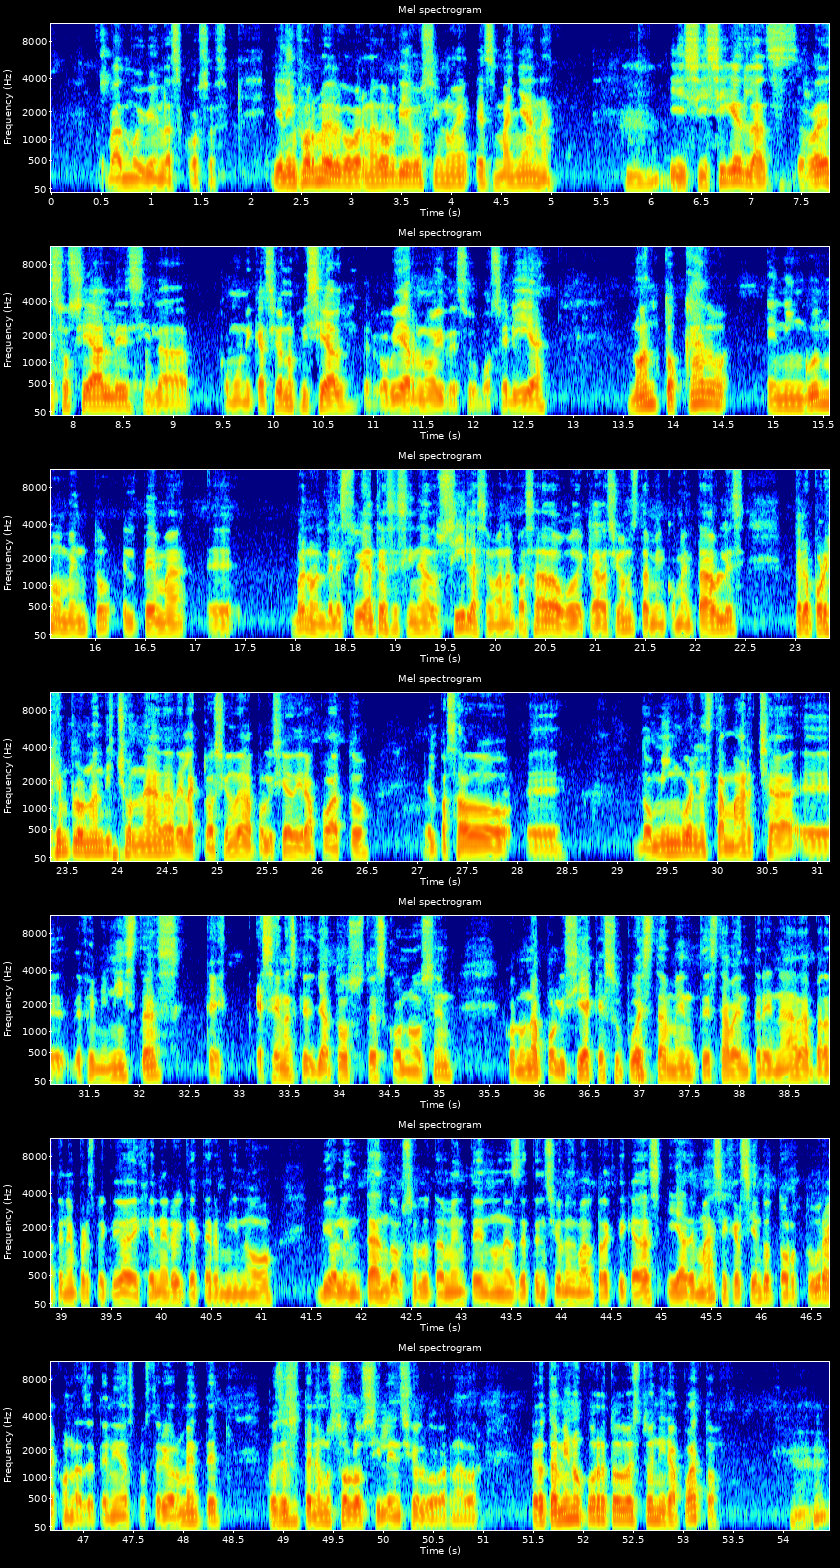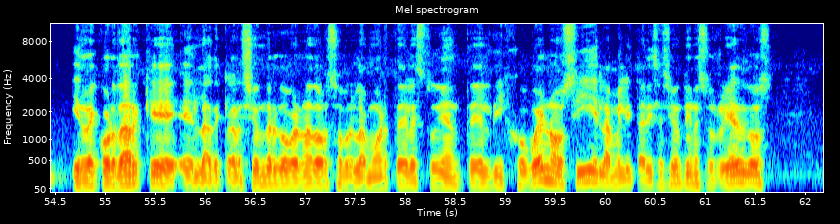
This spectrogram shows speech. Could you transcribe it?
van muy bien las cosas. Y el informe del gobernador Diego Sinué es mañana. Y si sigues las redes sociales y la comunicación oficial del gobierno y de su vocería, no han tocado en ningún momento el tema, eh, bueno, el del estudiante asesinado, sí, la semana pasada hubo declaraciones también comentables, pero por ejemplo no han dicho nada de la actuación de la policía de Irapuato el pasado eh, domingo en esta marcha eh, de feministas, que escenas que ya todos ustedes conocen, con una policía que supuestamente estaba entrenada para tener perspectiva de género y que terminó violentando absolutamente en unas detenciones mal practicadas y además ejerciendo tortura con las detenidas posteriormente, pues de eso tenemos solo silencio del gobernador. Pero también ocurre todo esto en Irapuato. Y recordar que en la declaración del gobernador sobre la muerte del estudiante, él dijo, bueno, sí, la militarización tiene sus riesgos,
